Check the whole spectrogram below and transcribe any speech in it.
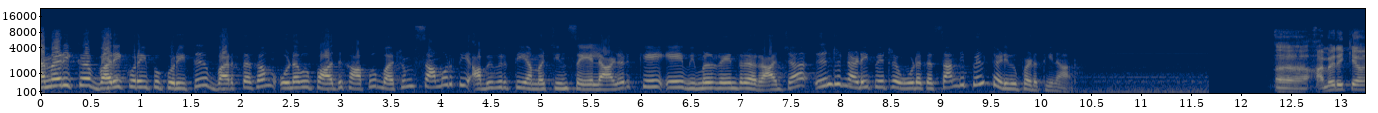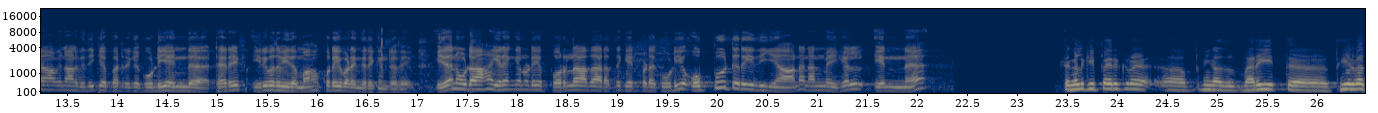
அமெரிக்க வரி குறைப்பு குறித்து வர்த்தகம் உணவு பாதுகாப்பு மற்றும் சமுர்த்தி அபிவிருத்தி அமைச்சின் செயலாளர் கே ஏ விமல்ரேந்திர ராஜா இன்று நடைபெற்ற ஊடக சந்திப்பில் தெளிவுபடுத்தினார். அமெரிக்காவினால் விதிக்கப்பட்டிருக்கக்கூடிய இந்த டெரிஃப் இருபது வீதமாக குறைவடைந்திருக்கின்றது. இதனூடாக இளைஞனுடைய பொருளாதாரத்துக்கு ஏற்படக்கூடிய ஒப்பீட்டு ரீதியான நன்மைகள் என்ன? எங்களுக்கு இப்போ இருக்கிற நீங்கள் வரி த- தீர்வை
